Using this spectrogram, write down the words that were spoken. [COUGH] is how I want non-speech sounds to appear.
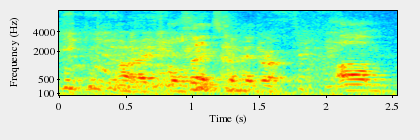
[LAUGHS] All right, well, thanks, Mahendra. Um,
